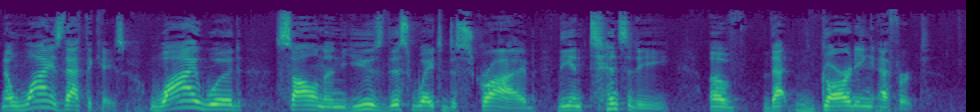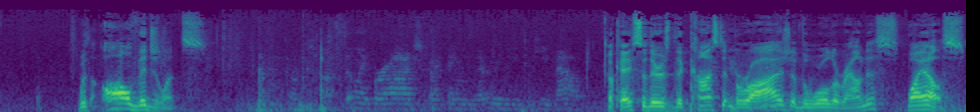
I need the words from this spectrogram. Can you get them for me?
Now, why is that the case? Why would Solomon used this way to describe the intensity of that guarding effort with all vigilance. Constantly barraged by things that we need to keep out. Okay, so there's the constant barrage of the world around us. Why else?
